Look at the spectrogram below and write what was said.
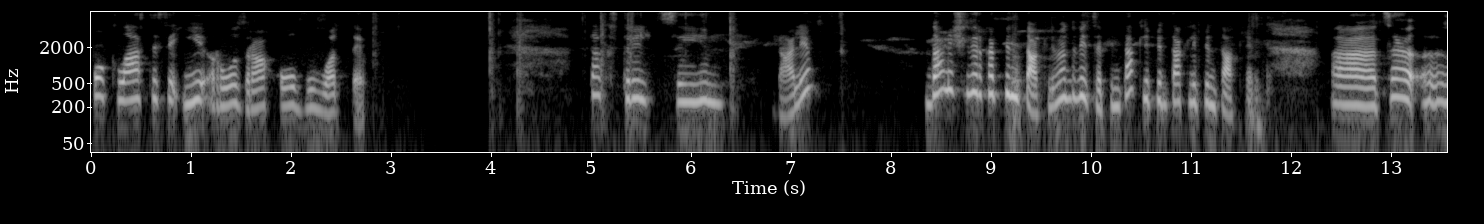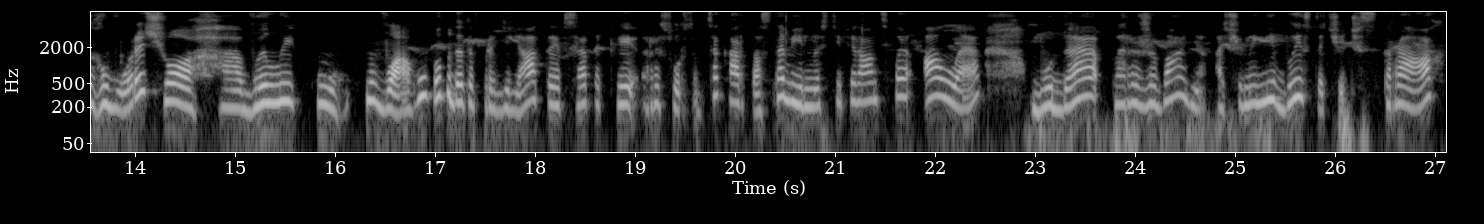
покластися і розраховувати. Так, стрільці. Далі. Далі четвірка Пентаклів. Ну, дивіться, Пентаклі, Пентаклі, Пентаклі. Це е, говорить, що велику увагу ви будете приділяти все-таки ресурсам. Це карта стабільності фінансової, але буде переживання. А чи мені вистачить страх?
